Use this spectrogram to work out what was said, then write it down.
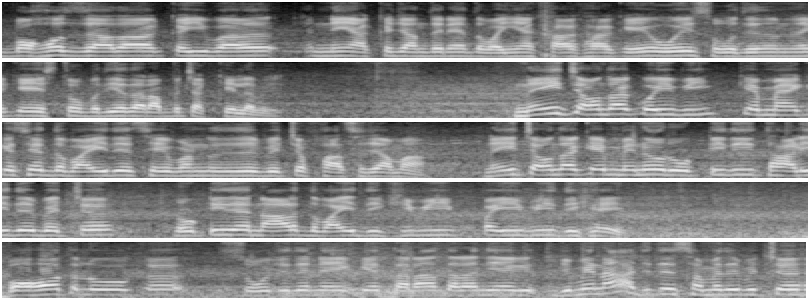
ਬਹੁਤ ਜ਼ਿਆਦਾ ਕਈ ਵਾਰ ਇੰਨੇ ਅੱਕ ਜਾਂਦੇ ਨੇ ਦਵਾਈਆਂ ਖਾ ਖਾ ਕੇ, ਉਹ ਇਹ ਸੋਚਦੇ ਹੁੰਦੇ ਨੇ ਕਿ ਇਸ ਤੋਂ ਵਧੀਆ ਤਾਂ ਰੱਬ ਚੱਕੇ ਲਵੇ। ਨਹੀਂ ਚਾਹੁੰਦਾ ਕੋਈ ਵੀ ਕਿ ਮੈਂ ਕਿਸੇ ਦਵਾਈ ਦੇ ਸੇਵਨ ਦੇ ਵਿੱਚ ਫਸ ਜਾਵਾਂ। ਨਹੀਂ ਚਾਹੁੰਦਾ ਕਿ ਮੈਨੂੰ ਰੋਟੀ ਦੀ ਥਾਲੀ ਦੇ ਵਿੱਚ ਰੋਟੀ ਦੇ ਨਾਲ ਦਵਾਈ ਦਿਖੀ ਵੀ, ਪਈ ਵੀ ਦਿਖੇ। ਬਹੁਤ ਲੋਕ ਸੋਚਦੇ ਨੇ ਕਿ ਤਰ੍ਹਾਂ ਤਰ੍ਹਾਂ ਦੀਆਂ, ਜਿਵੇਂ ਨਾ ਅੱਜ ਦੇ ਸਮੇਂ ਦੇ ਵਿੱਚ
